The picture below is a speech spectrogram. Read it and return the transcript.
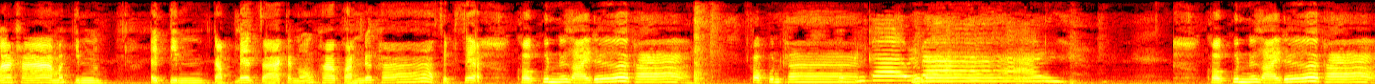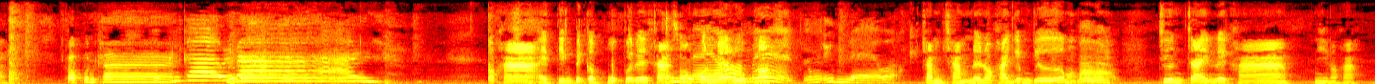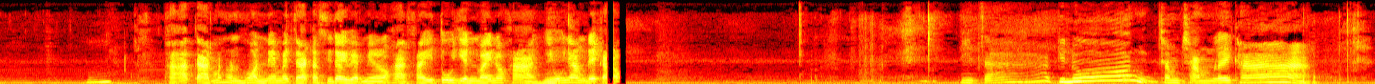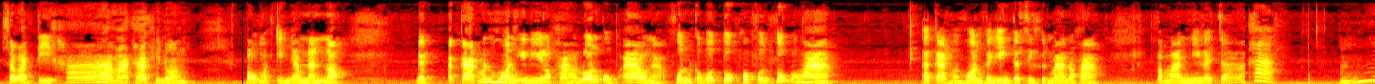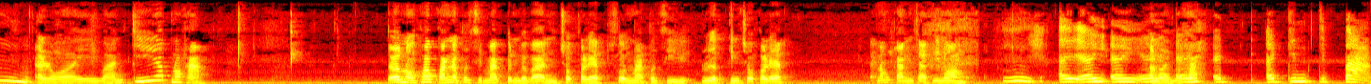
มาค่ะ มากินไอติมกับแม่จ๋ากับน้องพาขวัญเด้อค่ะแซ่บๆขอบคุณหลายๆเด้อค่ะ ขอบคุณค่ะ ขอบคุณค่ะบ๊ายบายขอบคุณหลายๆเด้อค่ะ ขอบคุณค่ะ ขอบคุณค่ะบ๊ายบายเอาค่ะ ไอติมเป็นกระปุกไปเลยค่ะสองคนแม่ลูกเนาะแม่น้องอิ่มแล้วอะฉ่ำๆเลยเนาะค่ะ เยิ้มๆโอ้ยชื่นใจเลยค่ะ นี่เนาะค่ะอืม ถ้าอากาศมันห่อนๆเนี่ยแม่จ๋ากับสีได้แบบนี้เนาะค่ะ ใส่ตู้เย็นไว้เนาะค่ะ หิวย่ำได้กับนี่จ้าพี่น้องช่ำๆเลยค่ะ สวัสดีค่ะ มาค่ะพี่น้องออกมากินย่ำนั่นเนาะแบบอากาศมันห่อนอย่างนี้เนาะค่ะ ร้อนอบอ้าวน่ะ ฝนกับบตกเพราะฝนตกลงมา อากาศห่อนๆก็ยิ่งจะสิขึ้นมากเนาะค่ะ ประมาณนี้เลยจ้าค่ะ อืมอร่อยหวานเจี๊ยบเนาะค่ะ แต่ว่าน้องพ่อขวัญน่ะเพิ่นสิมากเป็นแบบว่าช็อกโกแลตส่วนมากเพิ่นสิเลือกกินช็อกโกแลตน้ำกันจ้าพี่น้อง อืมไอไอไออร่อยไหมคะ ไอไอจิ้มจิบปาก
